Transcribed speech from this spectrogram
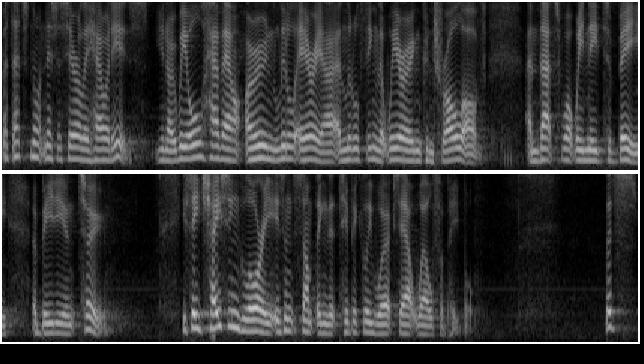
But that's not necessarily how it is. You know, we all have our own little area and little thing that we are in control of. And that's what we need to be obedient to. You see, chasing glory isn't something that typically works out well for people. Let's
